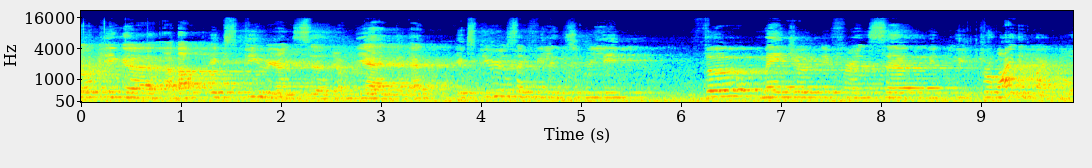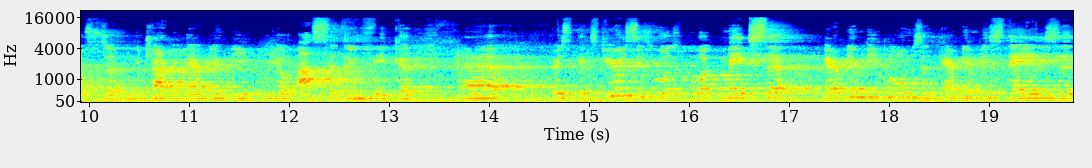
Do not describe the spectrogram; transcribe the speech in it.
talking uh, about experience uh, Yeah. in the end, and experience I feel it's really the major difference uh, between provided by hosts, uh, which are Airbnb real asset, I think. Experiences was what makes uh, Airbnb homes and Airbnb stays uh,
